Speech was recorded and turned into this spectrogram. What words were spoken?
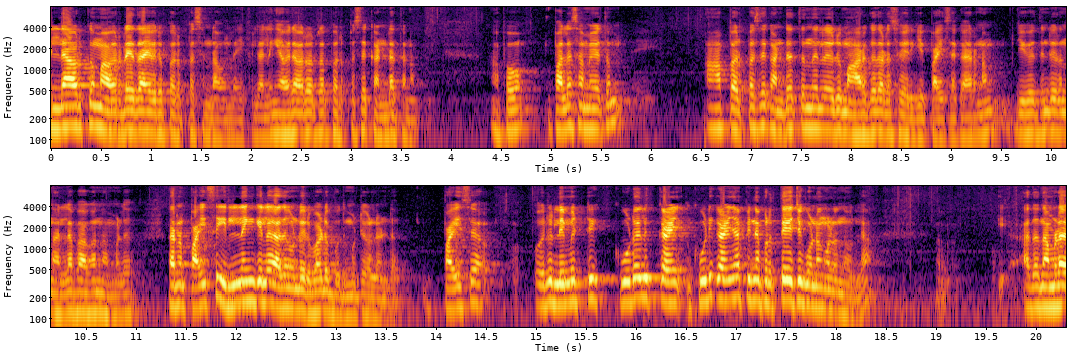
എല്ലാവർക്കും അവരുടേതായ ഒരു പർപ്പസ് ഉണ്ടാവും ലൈഫിൽ അല്ലെങ്കിൽ അവരവരുടെ പർപ്പസ് കണ്ടെത്തണം. അപ്പോൾ പല സമയത്തും ആ പർപ്പസ് കണ്ടെത്തുന്നതിൽ ഒരു മാർഗതടസ്സമായിരിക്കും ഈ പൈസ. കാരണം ജീവിതത്തിന്റെ ഒരു നല്ല ഭാഗം നമ്മൾ കാരണം പൈസ ഇല്ലെങ്കിൽ അതുകൊണ്ട് ഒരുപാട് ബുദ്ധിമുട്ടുകളുണ്ട്. പൈസ ഒരു ലിമിറ്റ് കൂടുതൽ കഴി കൂടി കഴിഞ്ഞാൽ പിന്നെ പ്രത്യേകിച്ച് ഗുണങ്ങളൊന്നുമില്ല. അത് നമ്മുടെ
